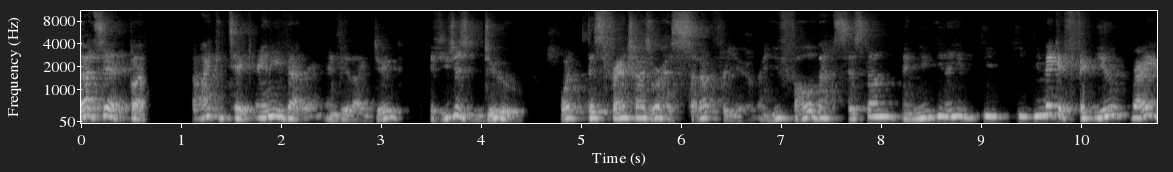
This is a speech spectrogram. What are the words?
that's it. But I could take any veteran and be like, dude, if you just do what this franchisor has set up for you and you follow that system and you you know you, you, you make it fit you, right?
